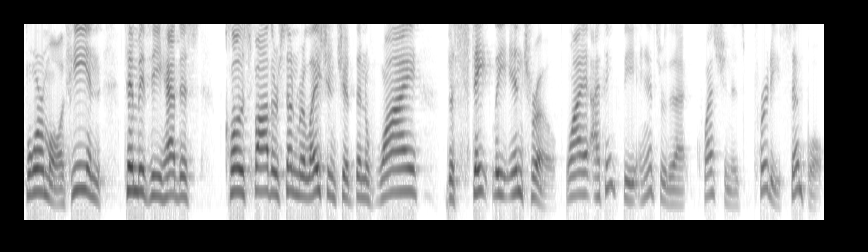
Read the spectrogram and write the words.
formal. If he and Timothy had this close father son relationship, then why the stately intro? Why, I think the answer to that question is pretty simple.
